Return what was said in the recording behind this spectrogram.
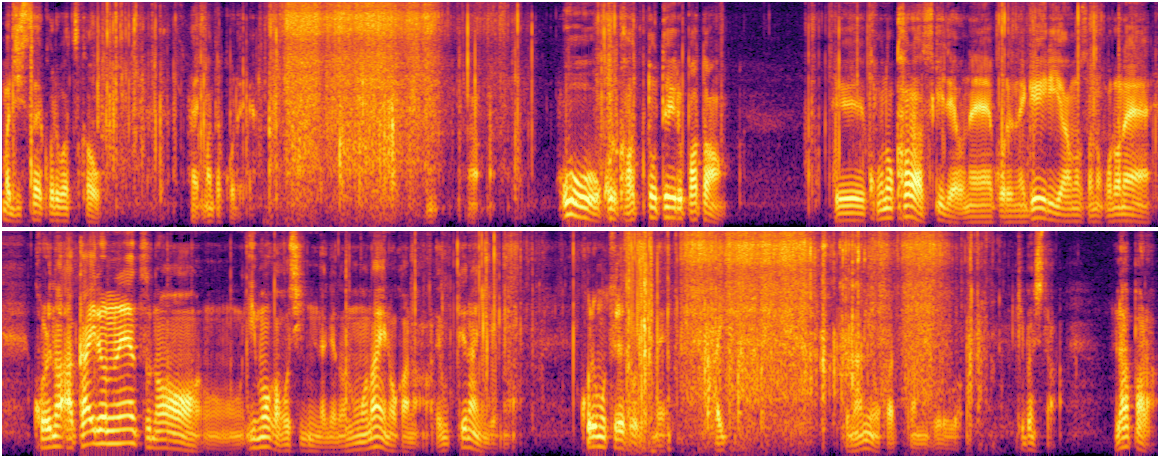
まあ実際これは使おう。はい、またこれ。おお、これカットテールパターン。えー、このカラー好きだよね。これね、ゲイリー山本さんのこのね、これの赤色のやつの、うん、芋が欲しいんだけど、もうないのかな？あれ売ってないんだよな。これも釣れそうですね。はい。何を買ったの？これは。来ました。ラパラ。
